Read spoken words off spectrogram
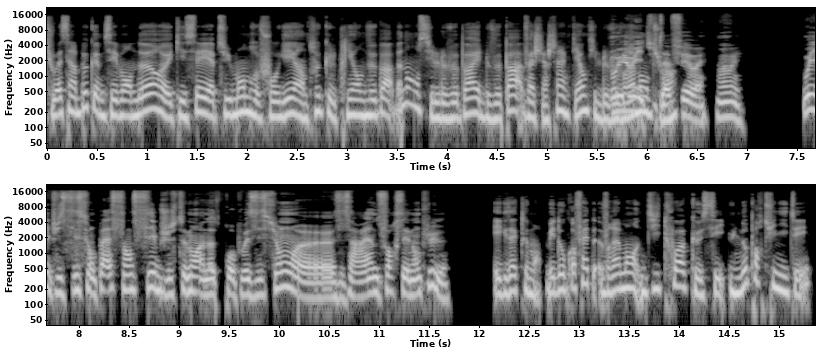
Tu vois, c'est un peu comme ces vendeurs euh, qui essayent absolument de refourguer un truc que le client ne veut pas. Bah non, s'il le veut pas, il le veut pas. Va chercher un client qui le veut vraiment. Oui, tout à fait, ouais. ouais, oui, puis s'ils sont pas sensibles justement à notre proposition, euh, ça sert à rien de forcer non plus. Exactement. Mais donc en fait, vraiment, dis-toi que c'est une opportunité.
